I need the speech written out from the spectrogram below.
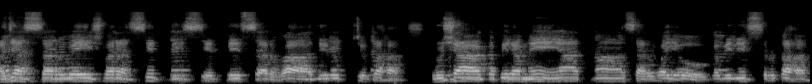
अजः सर्वेश्वरः सिद्धिः सिद्धिः सर्वादिरुच्युतः। वृषा कपिरमे आत्मा सर्वयोग विनिःसृतः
